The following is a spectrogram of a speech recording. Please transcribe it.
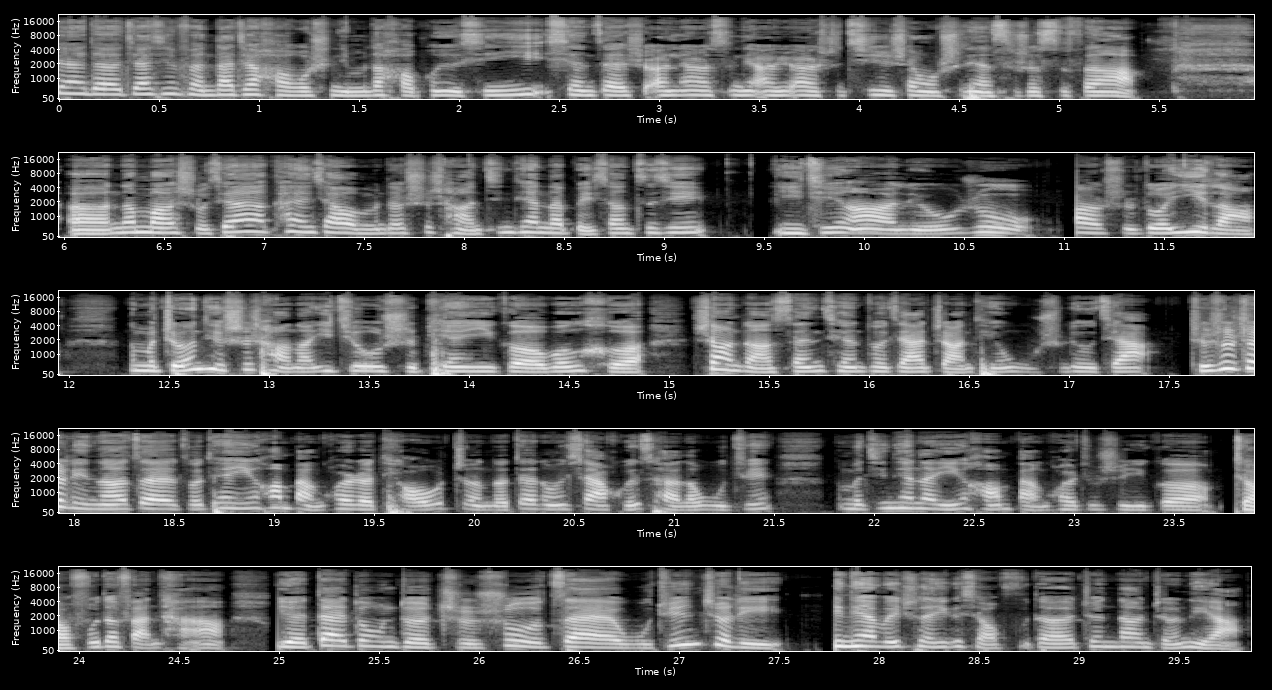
亲爱的嘉兴粉，大家好，我是你们的好朋友新一。现在是二零二四年二月二十七日上午十点四十四分啊。呃，那么首先看一下我们的市场，今天的北向资金已经啊流入二十多亿了。那么整体市场呢，依旧是偏一个温和，上涨三千多家，涨停五十六家。指数这里呢，在昨天银行板块的调整的带动下，回踩了五均。那么今天的银行板块就是一个小幅的反弹啊，也带动着指数在五均这里。今天维持了一个小幅的震荡整理啊，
